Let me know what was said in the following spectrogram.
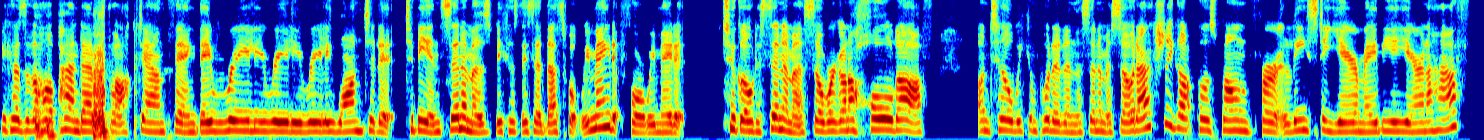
because of the whole pandemic lockdown thing. They really, really, really wanted it to be in cinemas because they said that's what we made it for. We made it to go to cinema, so we're going to hold off until we can put it in the cinema. So it actually got postponed for at least a year, maybe a year and a half.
